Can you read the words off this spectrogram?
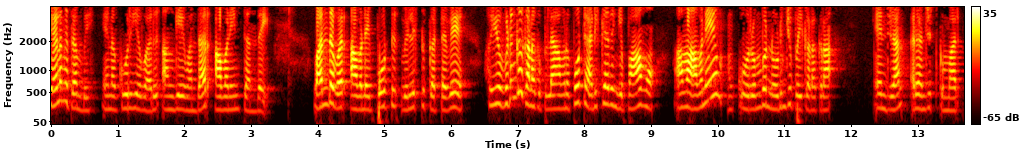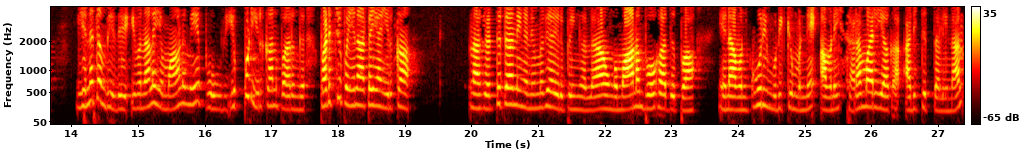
கேளுங்க தம்பி என கூறியவாறு அங்கே வந்தார் அவனின் தந்தை. வந்தவர் அவனை போட்டு வெளுத்து கட்டவே ஐயோ விடுங்க கணக்கு பிள்ளை அவனை போட்டு அடிக்காதீங்க பாவம். அவன் அவனே ரொம்ப நொடிஞ்சு போய் கிடக்குறான் என்றான் ரஞ்சித் குமார். என்ன தம்பி இது? இவனால என் மானமே போகுது. எப்படி இருக்கான்னு பாருங்க. படிச்ச பையனாட்டையா இருக்கான். நான் செத்துட்டா நீங்க நிம்மதியா இருப்பீங்கல்ல? உங்க மானம் போகாதுப்பா என அவன் கூறி முடிக்கும் முன்னே அவனை சரமாரியாக அடித்து தள்ளினான்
